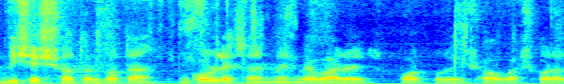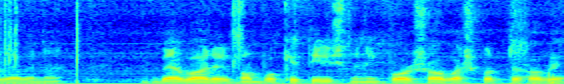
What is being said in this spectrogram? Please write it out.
বিশেষ সতর্কতা গোল্ড অ্যাসাইনমেন্ট ব্যবহারের পরপরই সহবাস করা যাবে না। ব্যবহারের কমপক্ষে তিরিশ মিনিট পর সহবাস করতে হবে।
